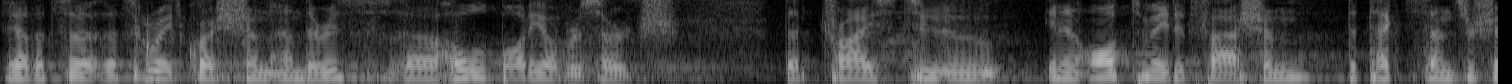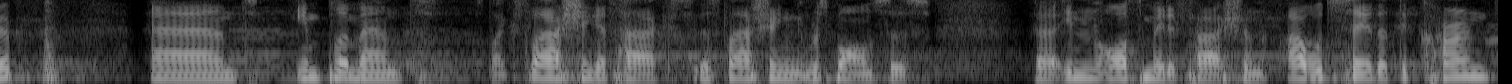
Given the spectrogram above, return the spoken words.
Yeah, that's a, that's a great question. And there is a whole body of research that tries to, in an automated fashion, detect censorship and implement like slashing attacks, uh, slashing responses uh, in an automated fashion. I would say that the current,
